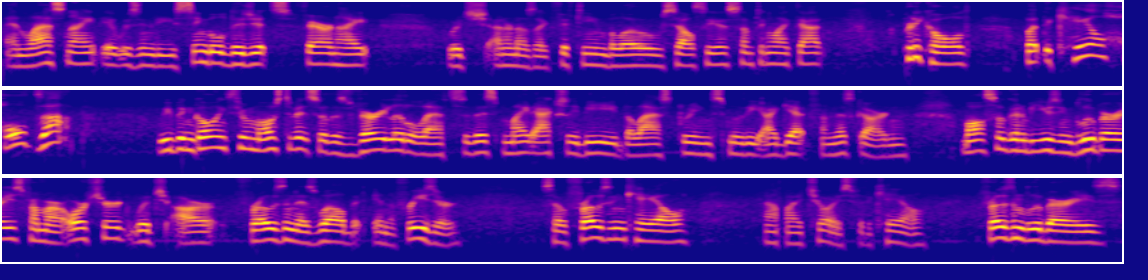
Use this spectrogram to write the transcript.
and last night it was in the single digits Fahrenheit, which I don't know is like 15 below Celsius, something like that. Pretty cold, but the kale holds up. We've been going through most of it, so there's very little left, so this might actually be the last green smoothie I get from this garden. I'm also going to be using blueberries from our orchard, which are frozen as well, but in the freezer. So frozen kale, not by choice for the kale, frozen blueberries,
